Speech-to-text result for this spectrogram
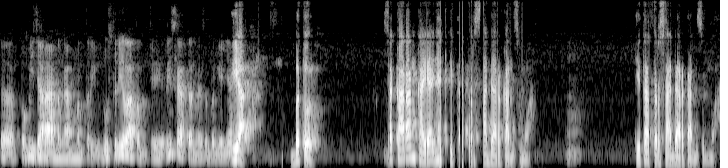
uh, pembicaraan dengan Menteri Industri lah atau Menteri Riset dan lain sebagainya? Iya, betul. Sekarang kayaknya kita tersadarkan semua. Hmm. Kita tersadarkan semua.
